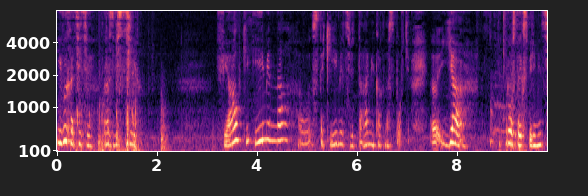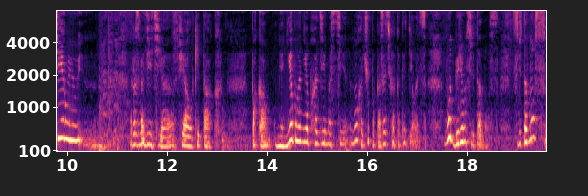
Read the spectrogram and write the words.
и вы хотите развести фиалки именно э, с такими цветами, как на спорте. Э, я просто экспериментирую, разводить я фиалки так, пока у меня не было необходимости, но хочу показать, как это делается. Вот берем цветонос. Цветонос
